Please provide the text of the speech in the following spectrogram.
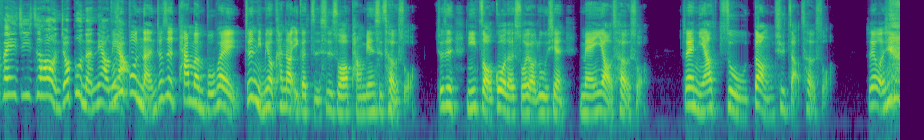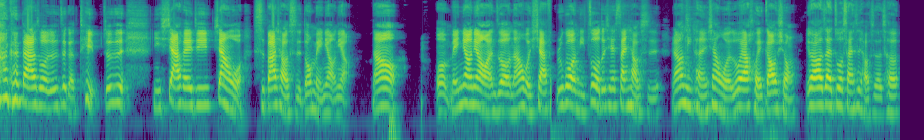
飞机之后你就不能尿尿，不是不能，就是他们不会，就是你没有看到一个指示说旁边是厕所，就是你走过的所有路线没有厕所，所以你要主动去找厕所。所以我现在要跟大家说的就是这个 tip，就是你下飞机，像我十八小时都没尿尿，然后我没尿尿完之后，然后我下，如果你坐这些三小时，然后你可能像我，如果要回高雄，又要再坐三四小时的车，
